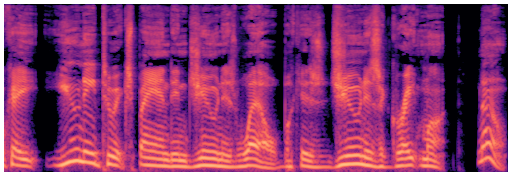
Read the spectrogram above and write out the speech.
okay, you need to expand in June as well because June is a great month. No,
